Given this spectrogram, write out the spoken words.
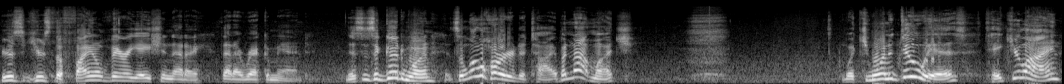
here's here's the final variation that I that I recommend. This is a good one. It's a little harder to tie, but not much. What you want to do is take your line,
